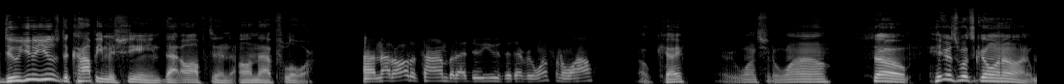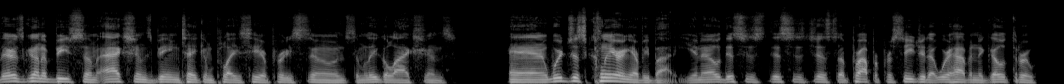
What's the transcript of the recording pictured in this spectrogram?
do you use the copy machine that often on that floor? Uh, not all the time, but I do use it every once in a while. Okay. Every once in a while. So here's what's going on. There's going to be some actions being taken place here pretty soon, some legal actions, and we're just clearing everybody. You know, this is this is just a proper procedure that we're having to go through.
